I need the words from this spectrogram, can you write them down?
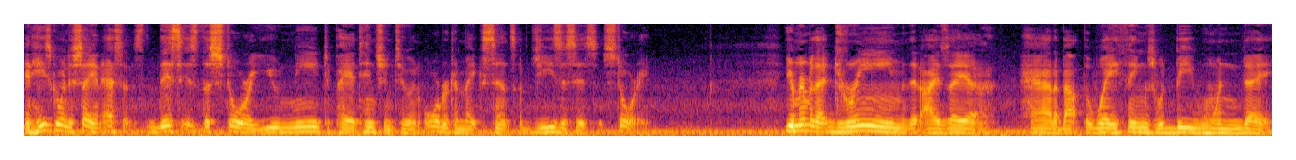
and he's going to say, in essence, this is the story you need to pay attention to in order to make sense of Jesus' story. You remember that dream that Isaiah had about the way things would be one day.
